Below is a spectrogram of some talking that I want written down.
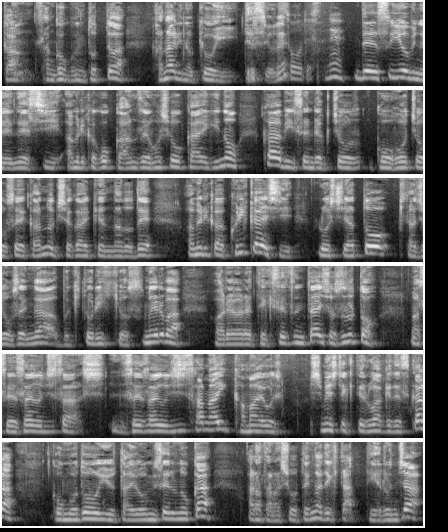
韓三国にとってはかなりの脅威ですよね。そうですね。で水曜日の NSC アメリカ国家安全保障会議のカービー戦略広報調整官の記者会見などでアメリカは繰り返しロシアと北朝鮮が武器取引を進めれば我々は適切に対処すると、まあ、制裁を辞さ制裁を辞さない構えを示してきてるわけですから今後どういう対応を見せるのか新たな焦点ができたって言えるんじゃ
